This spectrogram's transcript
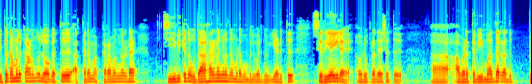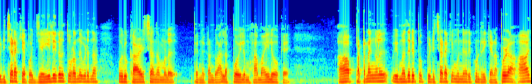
ഇപ്പം നമ്മൾ കാണുന്നു ലോകത്ത് അത്തരം അക്രമങ്ങളുടെ ജീവിക്കുന്ന ഉദാഹരണങ്ങൾ നമ്മുടെ മുമ്പിൽ വരുന്നു. ഈ അടുത്ത് സിറിയയിലെ ഒരു പ്രദേശത്ത് അവിടുത്തെ വിമതർ അത് പിടിച്ചടക്കിയപ്പോൾ ജയിലുകൾ തുറന്നുവിടുന്ന ഒരു കാഴ്ച നമ്മൾ പിന്നെ കണ്ടു. അലപ്പോയിലും ഹമയിലും ഒക്കെ. ആ പട്ടണങ്ങൾ വിമതരിപ്പോൾ പിടിച്ചടക്കി മുന്നേറിക്കൊണ്ടിരിക്കുകയാണ്. അപ്പോൾ ആ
